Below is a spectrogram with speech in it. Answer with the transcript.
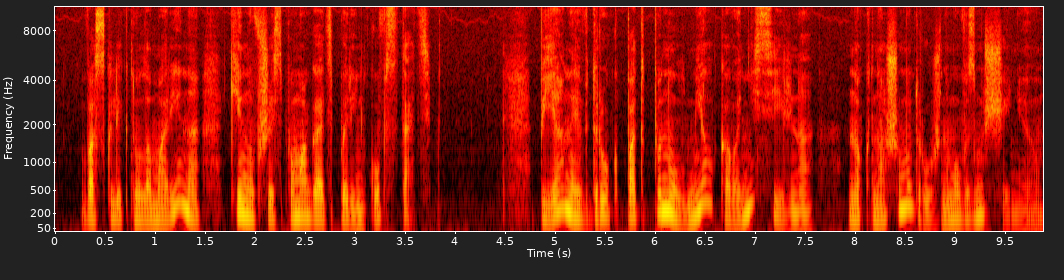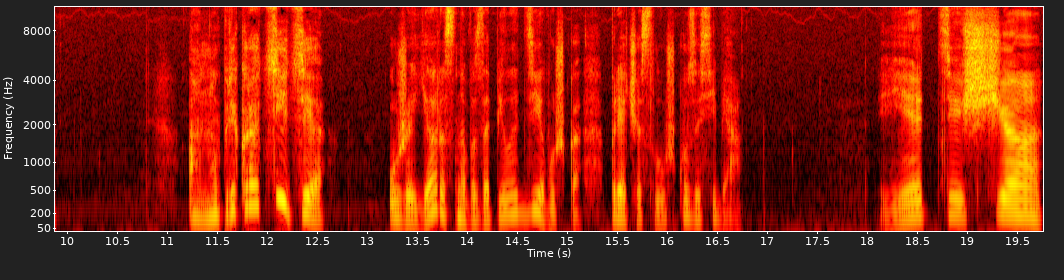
— воскликнула Марина, кинувшись помогать пареньку встать. Пьяный вдруг подпнул мелкого не сильно, но к нашему дружному возмущению. «А ну прекратите!» Уже яростно возопила девушка, пряча служку за себя. «Етища!»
